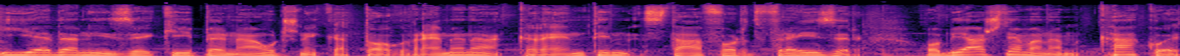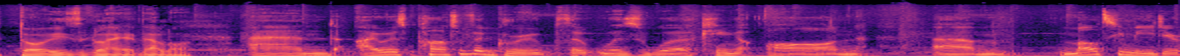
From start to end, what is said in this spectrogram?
Jedan iz ekipe naučnika tog vremena, Quentin Stafford Fraser, objašnjava nam kako je to izgledalo. and I was part of a group that was working on um, multimedia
